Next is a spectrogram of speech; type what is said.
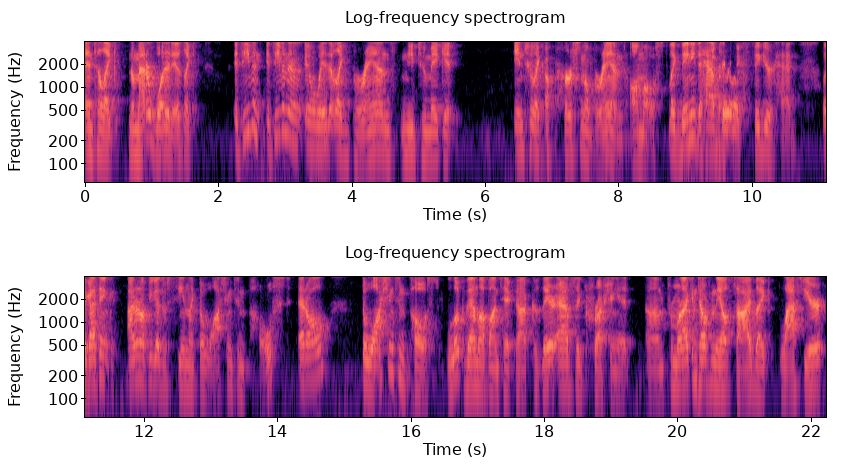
and to like no matter what it is, like it's even it's even in, in a way that like brands need to make it into like a personal brand almost. Like they need to have sure. their like figurehead. Like I think I don't know if you guys have seen like the Washington Post at all. The Washington Post, look them up on TikTok because they're absolutely crushing it. Um, from what I can tell from the outside, like last year,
